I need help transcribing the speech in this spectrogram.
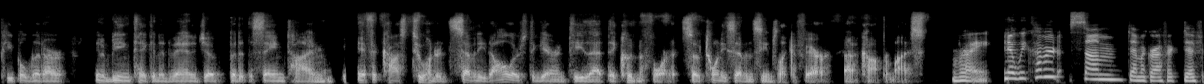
people that are you know being taken advantage of but at the same time if it costs $270 to guarantee that they couldn't afford it so 27 seems like a fair uh, compromise Right. You know, we covered some demographic dif-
